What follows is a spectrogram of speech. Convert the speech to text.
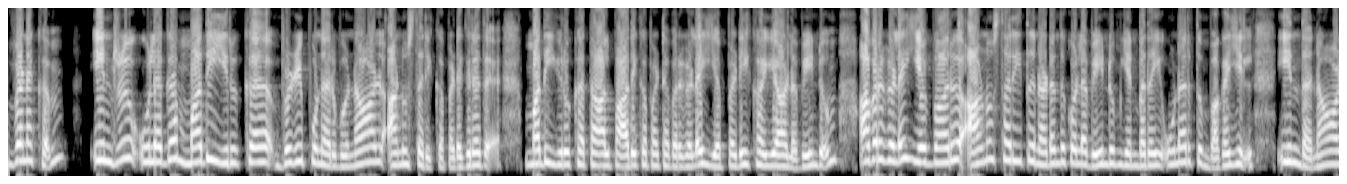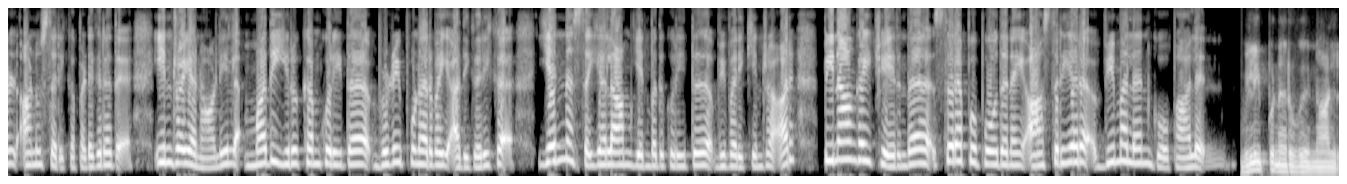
வணக்கம். இன்று உலக மதி இருக்க விழிப்புணர்வு நாள் அனுசரிக்கப்படுகிறது. மதி இறுக்கத்தால் பாதிக்கப்பட்டவர்களை எப்படி கையாள வேண்டும்? அவர்களை எவ்வாறு அனுசரித்து நடந்து கொள்ள வேண்டும் என்பதை உணர்த்தும் வகையில் இந்த நாள் அனுசரிக்கப்படுகிறது. இன்றைய நாளில் மதி இறுக்கம் குறித்த விழிப்புணர்வை அதிகரிக்க என்ன செய்யலாம் என்பது குறித்து விவரிக்கின்றார். பினாங்கைச் சேர்ந்த சிறப்பு போதனை ஆசிரியர் விமலன் கோபாலன். விழிப்புணர்வு நாள்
